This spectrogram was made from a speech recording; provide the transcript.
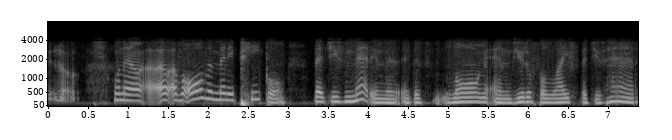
You know, Well, now, of all the many people that you've met in, the, in this long and beautiful life that you've had,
